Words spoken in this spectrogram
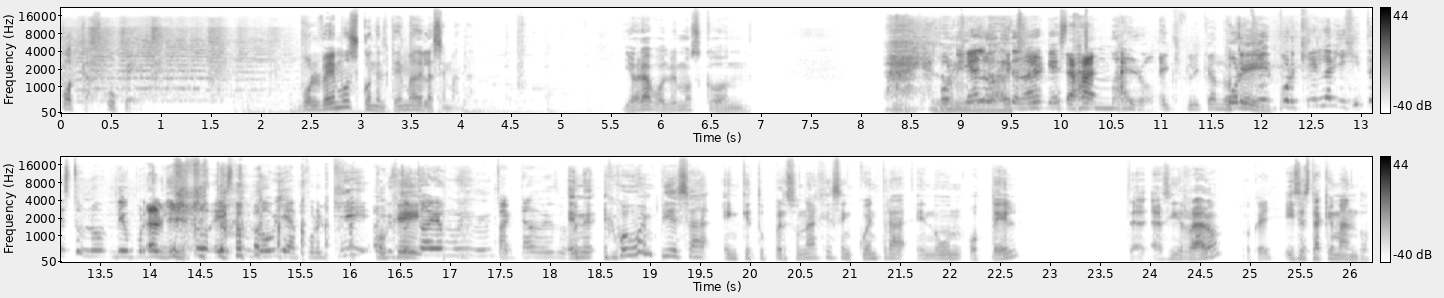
Podcast UP. Volvemos con el tema de la semana. Y ahora volvemos con... Ay, ¿Por qué Alone in the Dark. Es Ajá. tan malo? Explicando. ¿Por, qué, ¿Por qué la viejita es tu novia? Digo, ¿por qué el viejito es tu novia? ¿Por qué? Ok. Estoy todavía muy impactado de eso. En el, el juego empieza en que tu personaje se encuentra en un hotel, así raro, Ok. y se está quemando.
